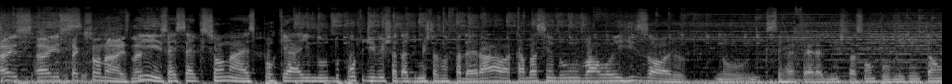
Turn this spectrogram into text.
As, as seccionais, né? isso, as seccionais, porque aí no- do ponto de vista da administração federal acaba sendo um valor irrisório no, no que se refere à administração pública. Então,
